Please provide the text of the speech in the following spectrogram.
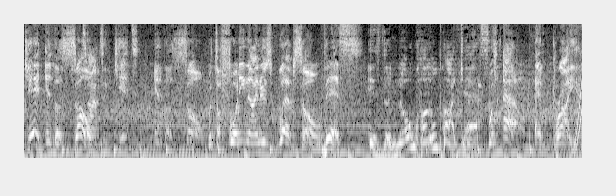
get in the zone. Time to get in the zone with the 49ers web zone. This is the No Huddle Podcast with Al and Brian.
